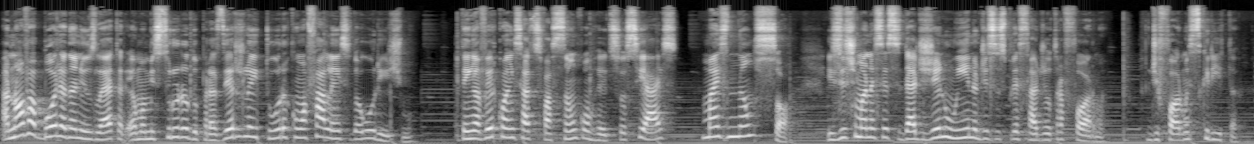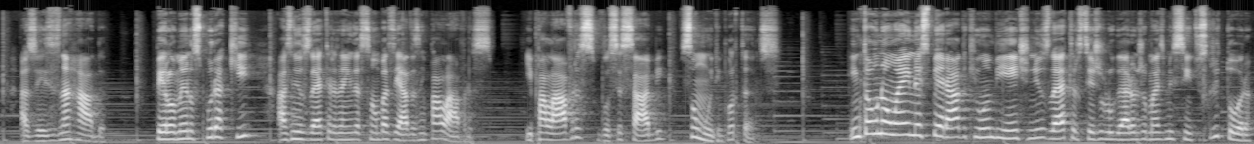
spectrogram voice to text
A nova bolha da newsletter é uma mistura do prazer de leitura com a falência do algoritmo. Tem a ver com a insatisfação com redes sociais, mas não só. Existe uma necessidade genuína de se expressar de outra forma, de forma escrita, às vezes narrada. Pelo menos por aqui, as newsletters ainda são baseadas em palavras. E palavras, você sabe, são muito importantes. Então não é inesperado que o ambiente newsletter seja o lugar onde eu mais me sinto escritora,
